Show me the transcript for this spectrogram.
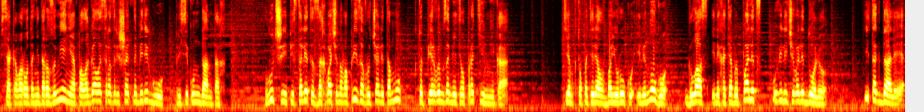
Всякого рода недоразумения полагалось разрешать на берегу, при секундантах. Лучшие пистолеты захваченного приза вручали тому, кто первым заметил противника. Тем, кто потерял в бою руку или ногу, глаз или хотя бы палец увеличивали долю. И так далее.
